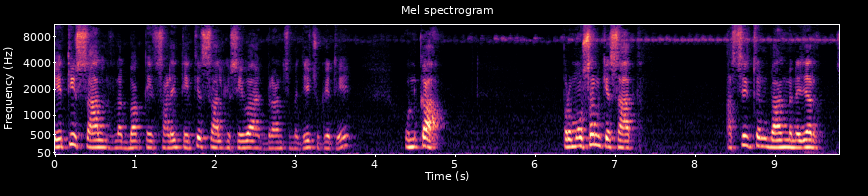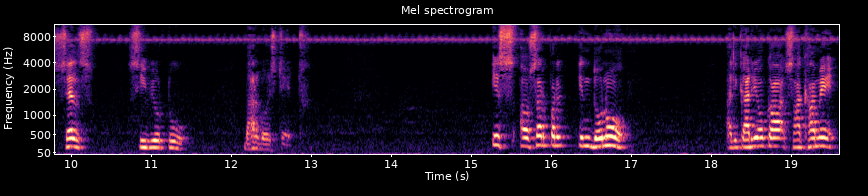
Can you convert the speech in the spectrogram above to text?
33 साल, लगभग साढ़े तैतीस साल की सेवा ब्रांच में दे चुके थे, उनका प्रमोशन के साथ assistant branch manager sales CBO to Bhargav state इस अवसर पर इन दोनों अधिकारियों का शाखा में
